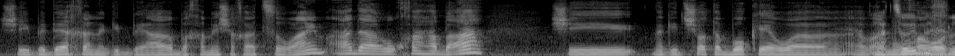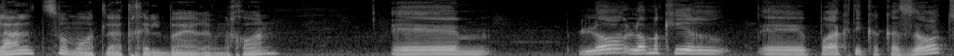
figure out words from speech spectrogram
שהיא בדרך כלל נגיד ב-4-5 אחרי הצהריים, עד הארוחה הבאה, שהיא נגיד שעות הבוקר או ה- רצוי המאוחרות. בכלל צומות להתחיל בערב, נכון? אמ, לא, לא מכיר אה, פרקטיקה כזאת.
